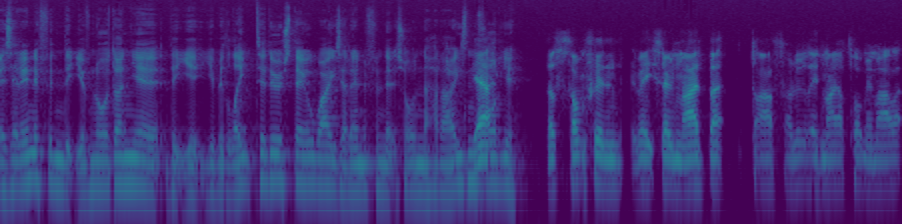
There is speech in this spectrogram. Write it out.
Is there anything that you've not done yet that you, you would like to do style wise, or anything that's on the horizon Yeah. for you? There's something. It might sound mad, but I I really admire Tommy Mallet.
